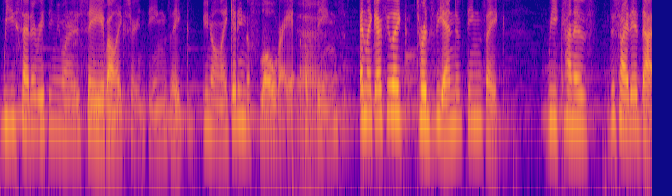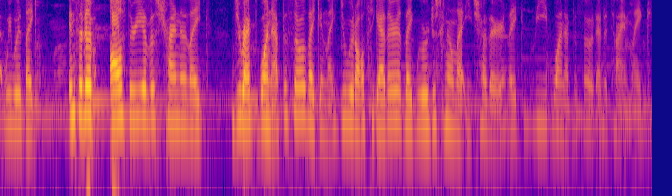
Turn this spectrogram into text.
we said everything we wanted to say about like certain things like you know like getting the flow right Yeah. of things and like i feel like towards the end of things like we kind of decided that we would like instead of all three of us trying to like direct one episode like and like do it all together like we were just gonna let each other like lead one episode at a time like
